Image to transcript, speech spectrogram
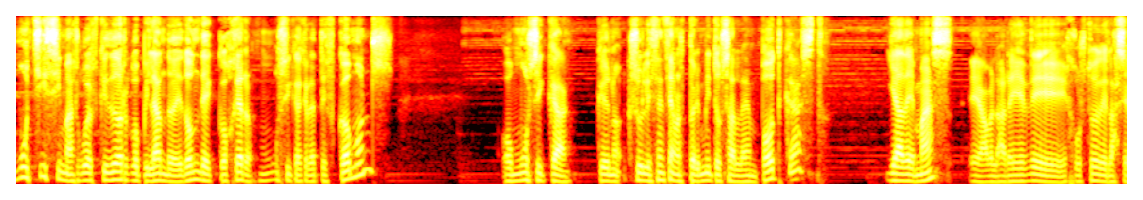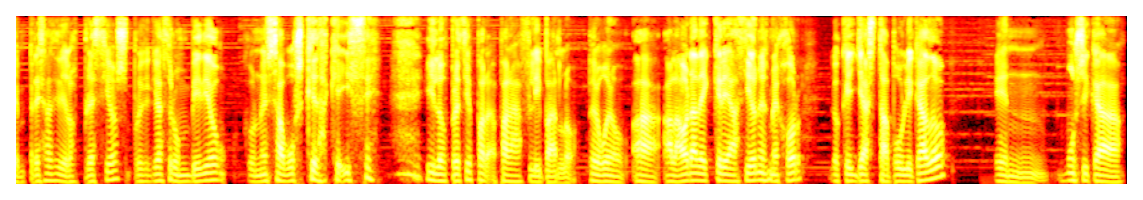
muchísimas webs que he ido recopilando de dónde coger música Creative Commons o música que su licencia nos permite usarla en podcast. Y además eh, hablaré de justo de las empresas y de los precios, porque quiero hacer un vídeo con esa búsqueda que hice y los precios para, para fliparlo. Pero bueno, a, a la hora de creación es mejor lo que ya está publicado en música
